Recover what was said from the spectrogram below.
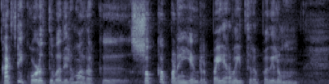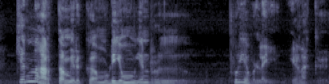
கட்டி கொளுத்துவதிலும் அதற்கு சொக்கப்பனை என்று பெயர் வைத்திருப்பதிலும் என்ன அர்த்தம் இருக்க முடியும் என்று புரியவில்லை எனக்கு.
